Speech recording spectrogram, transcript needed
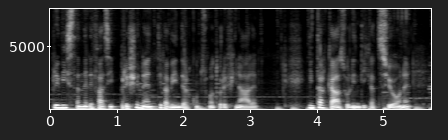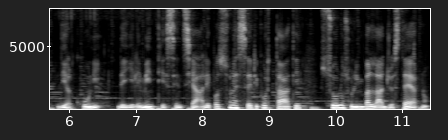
prevista nelle fasi precedenti la vendita al consumatore finale. In tal caso l'indicazione di alcuni degli elementi essenziali possono essere riportati solo sull'imballaggio esterno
